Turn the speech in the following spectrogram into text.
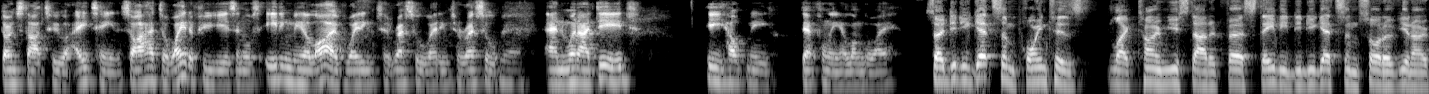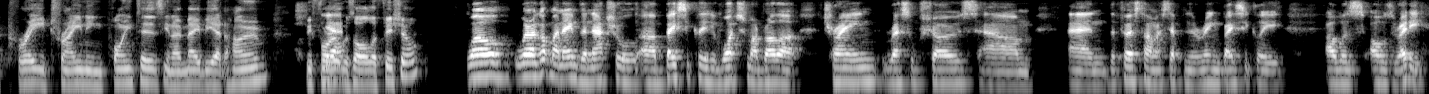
don't start till 18. So I had to wait a few years and it was eating me alive, waiting to wrestle, waiting to wrestle. Yeah. And when I did, he helped me definitely along the way. So did you get some pointers like Tome, you started first, Stevie, did you get some sort of, you know, pre-training pointers, you know, maybe at home before yeah. it was all official? Well, where I got my name, The Natural, uh, basically watched my brother train, wrestle shows. Um, and the first time I stepped in the ring, basically, I was I was ready.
